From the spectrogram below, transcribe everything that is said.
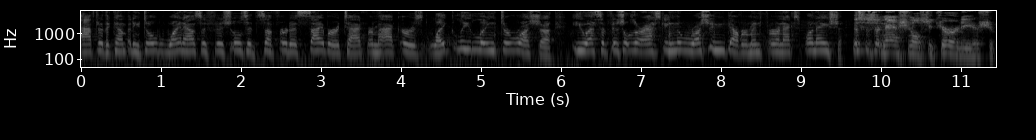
After the company told White House officials it suffered a cyber attack from hackers likely linked to Russia, U.S. officials are asking the Russian government for an explanation. This is a national security issue.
